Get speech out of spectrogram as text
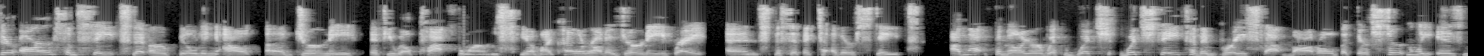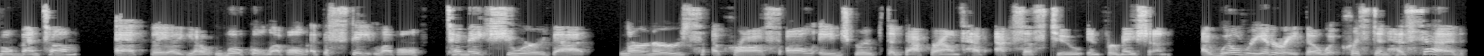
There are some states that are building out a journey, if you will, platforms. You know, my Colorado journey, right? And specific to other states. I'm not familiar with which which states have embraced that model, but there certainly is momentum at the you know local level, at the state level, to make sure that learners across all age groups and backgrounds have access to information. I will reiterate though what Kristen has said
